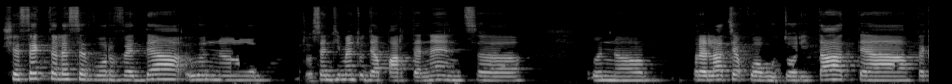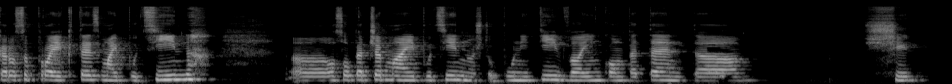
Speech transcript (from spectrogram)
și efectele se vor vedea în uh, sentimentul de apartenență, în uh, relația cu autoritatea pe care o să proiectez mai puțin, uh, o să o percep mai puțin, nu știu, punitivă, incompetentă și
